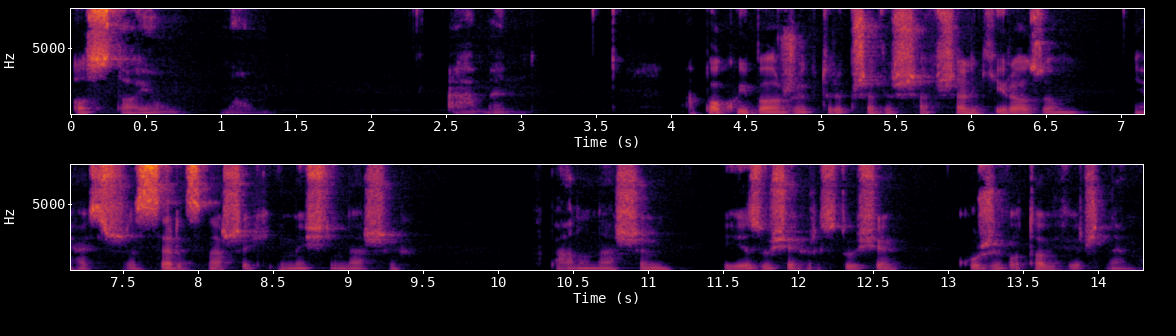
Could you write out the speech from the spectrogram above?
ostoją mą. Amen. A pokój Boży, który przewyższa wszelki rozum, niechaj strzeże serc naszych i myśli naszych w Panu naszym, Jezusie Chrystusie, ku żywotowi wiecznemu.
